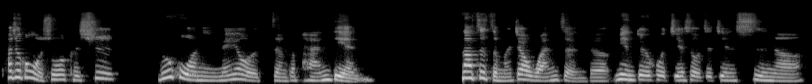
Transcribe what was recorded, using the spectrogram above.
他就跟我说，可是如果你没有整个盘点，那这怎么叫完整的面对或接受这件事呢？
